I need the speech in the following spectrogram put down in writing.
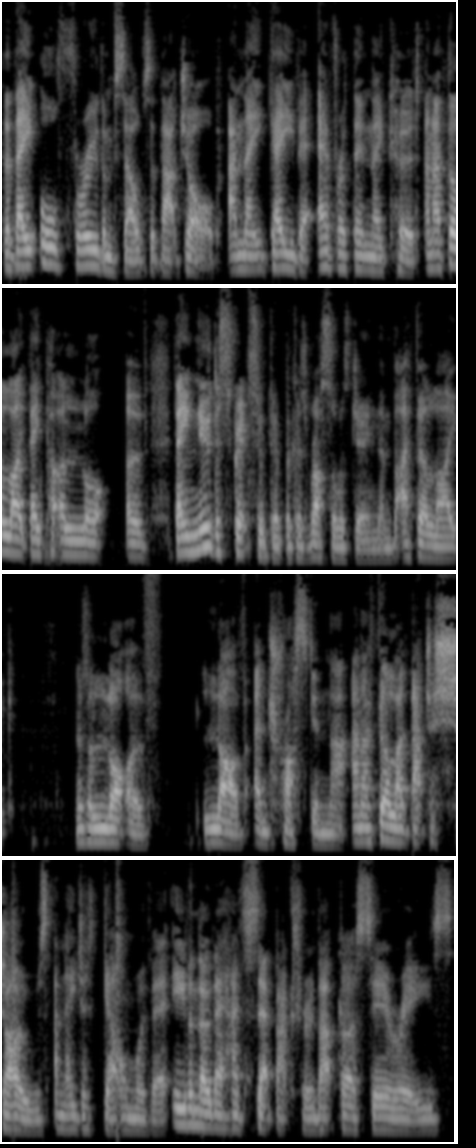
that they all threw themselves at that job and they gave it everything they could and i feel like they put a lot of they knew the scripts were good because russell was doing them but i feel like there's a lot of love and trust in that and i feel like that just shows and they just get on with it even though they had setbacks through that first series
